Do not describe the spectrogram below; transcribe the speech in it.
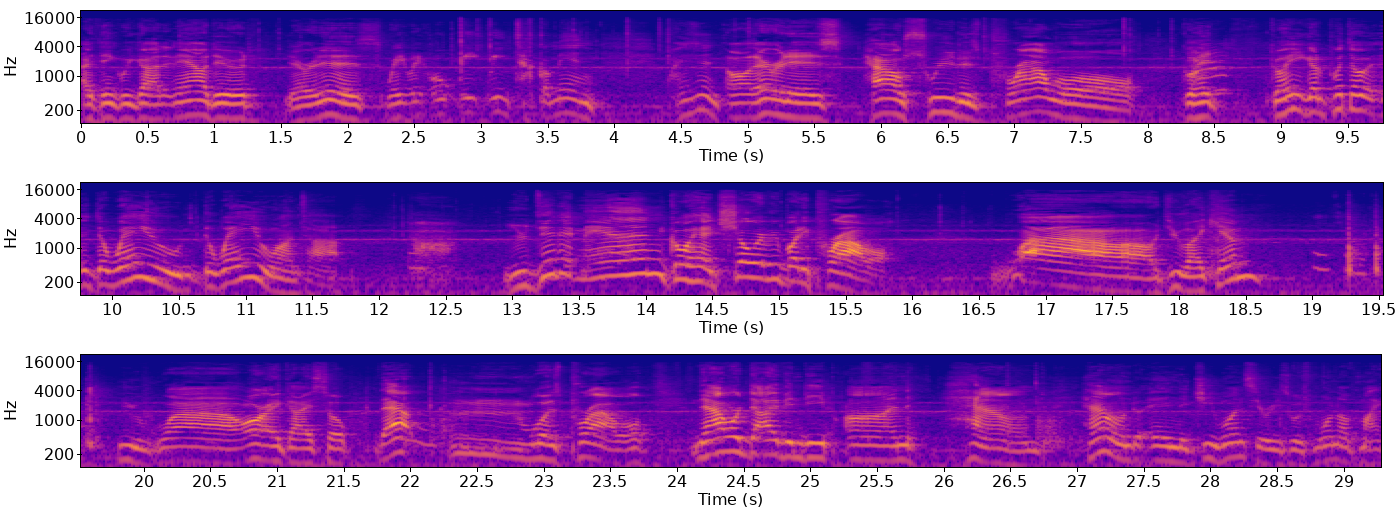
I think we got it now, dude. There it is. Wait, wait, oh, wait, wait, tuck him in. Why isn't, oh, there it is. How sweet is Prowl? Go ahead, go ahead, you gotta put the, the you the Wayu on top. You did it, man. Go ahead, show everybody Prowl. Wow, do you like him? You, wow. All right, guys, so that mm, was Prowl. Now we're diving deep on Hound. Hound in the G1 series was one of my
